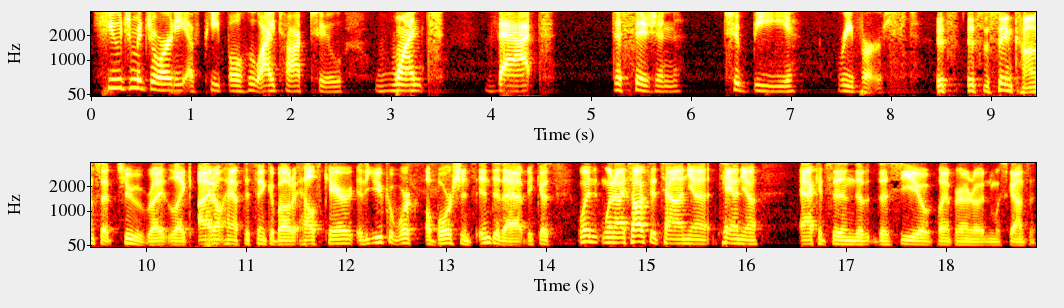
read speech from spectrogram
Huge majority of people who I talk to want that decision to be reversed It's it's the same concept too, right? Like I don't have to think about it. Healthcare, you could work abortions into that because when when I talked to Tanya Tanya Atkinson, the the CEO of Planned Parenthood in Wisconsin,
